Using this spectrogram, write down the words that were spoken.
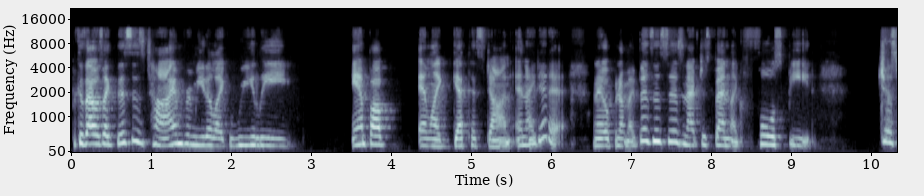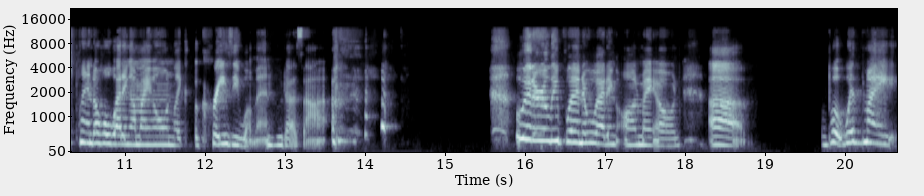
because I was like, this is time for me to like really amp up and like get this done. And I did it. And I opened up my businesses and I've just been like full speed. Just planned a whole wedding on my own, like a crazy woman who does that. Literally planned a wedding on my own. Um, but with my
